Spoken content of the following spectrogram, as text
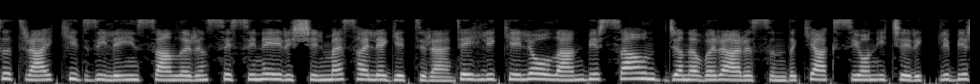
Stray Kids ile insanların sesine erişilmez hale getiren, tehlikeli olan bir sound canavarı arasındaki aksiyon içerikli bir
